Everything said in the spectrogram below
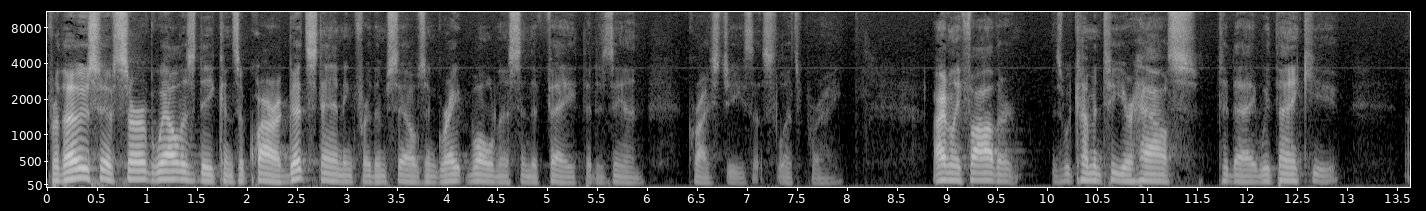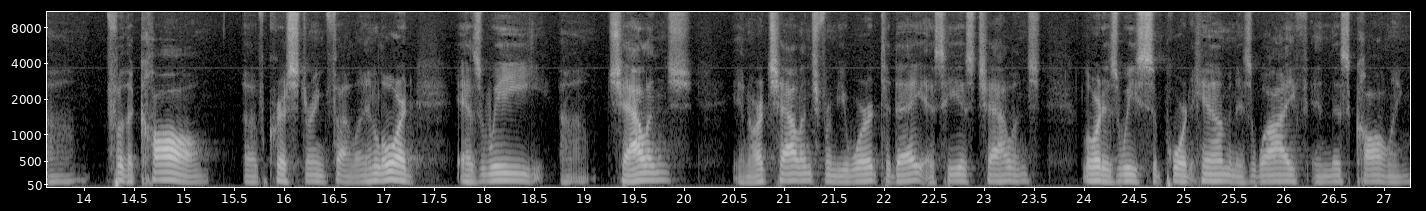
For those who have served well as deacons acquire a good standing for themselves and great boldness in the faith that is in Christ Jesus. Let's pray. Our Heavenly Father, as we come into your house today, we thank you um, for the call of Chris Stringfellow. And Lord, as we um, challenge in our challenge from your word today, as he is challenged, Lord, as we support him and his wife in this calling,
